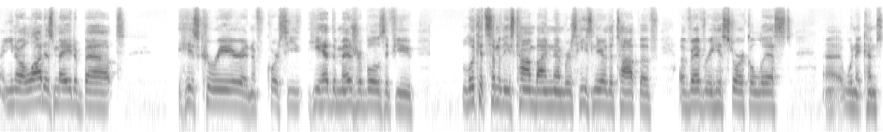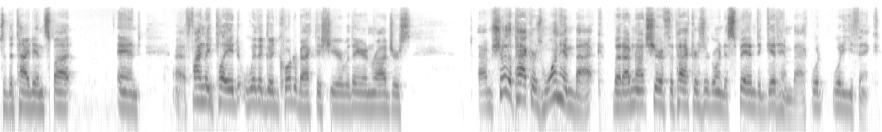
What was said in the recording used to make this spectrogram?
You know, a lot is made about his career, and of course, he he had the measurables. If you look at some of these combine numbers, he's near the top of of every historical list uh, when it comes to the tight end spot, and uh, finally played with a good quarterback this year with Aaron Rodgers. I'm sure the Packers want him back, but I'm not sure if the Packers are going to spend to get him back. What What do you think?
